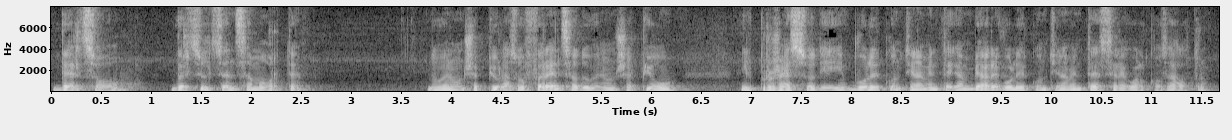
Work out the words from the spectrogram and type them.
verso, verso il senza morte, dove non c'è più la sofferenza, dove non c'è più il processo di voler continuamente cambiare, voler continuamente essere qualcos'altro.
